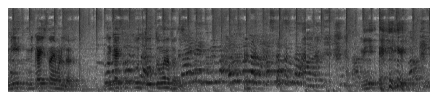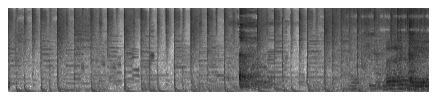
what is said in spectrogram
मी मी काहीच नाही म्हणलं जे काही तू तू तू तू म्हणत होतीस. मी बर्थडे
